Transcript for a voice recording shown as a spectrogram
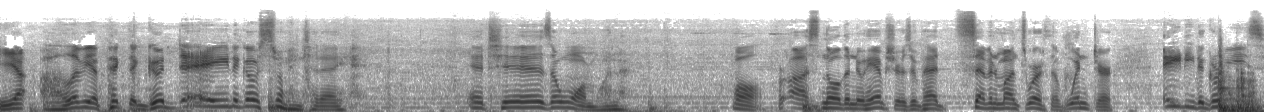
Yeah, Olivia picked a good day to go swimming today. It is a warm one. well, for us northern New Hampshire's who've had seven months worth of winter, 80 degrees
